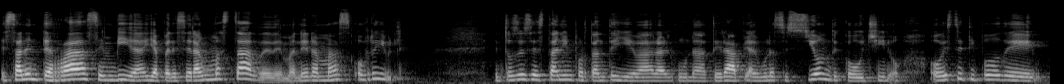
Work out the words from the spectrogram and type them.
están enterradas en vida y aparecerán más tarde de manera más horrible. Entonces es tan importante llevar alguna terapia, alguna sesión de coaching o, este tipo de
